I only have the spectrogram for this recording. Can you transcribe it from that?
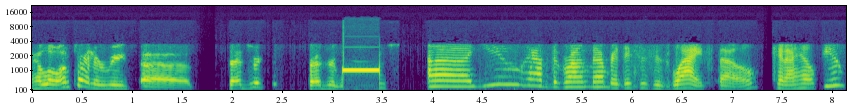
Hello, I'm trying to reach uh, Cedric. Cedric. Uh, you have the wrong number. This is his wife, though. Can I help you?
